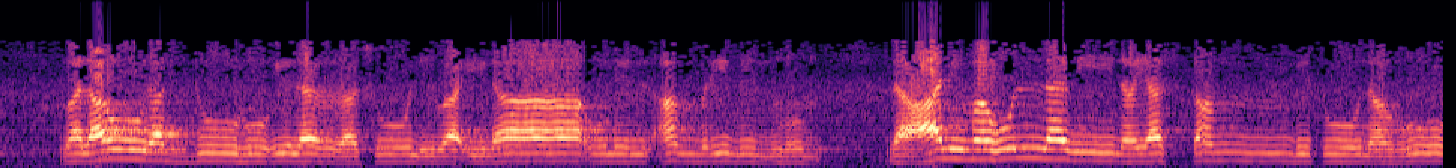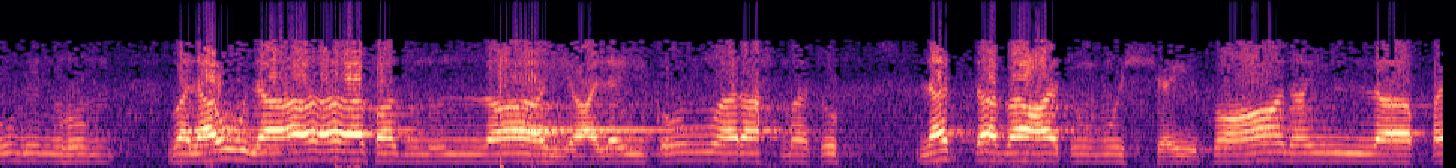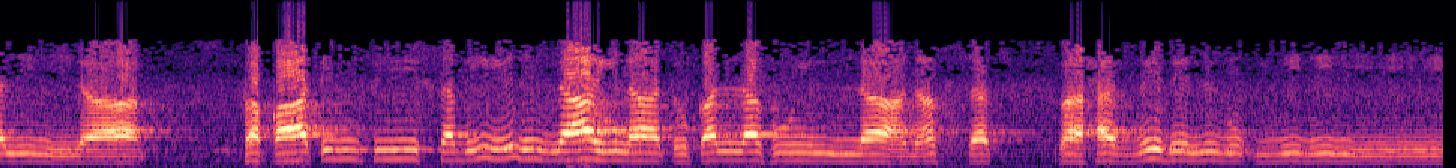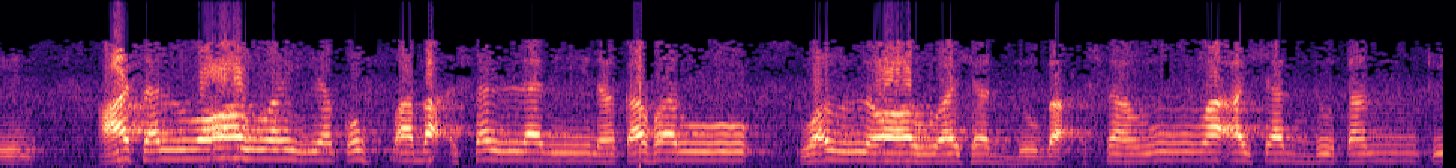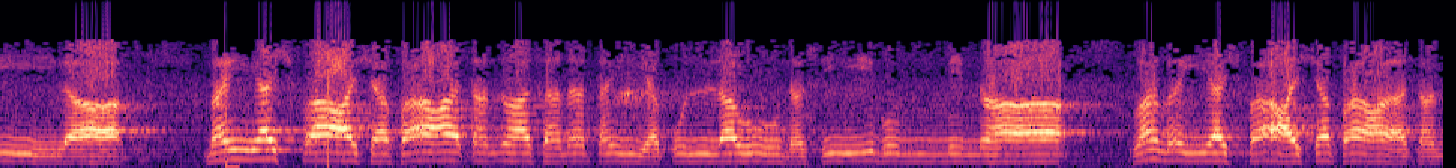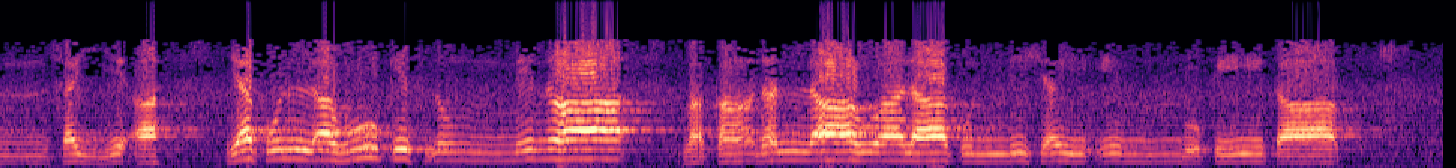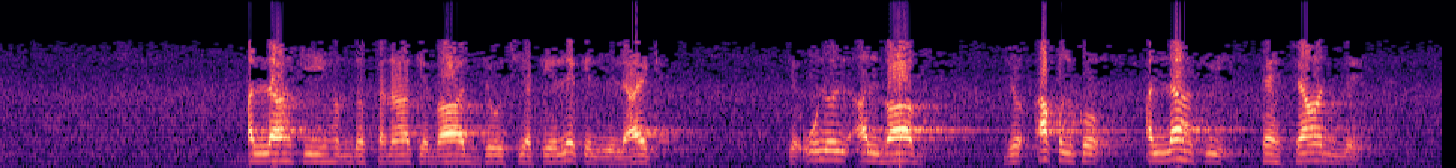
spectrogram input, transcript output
ولو ردوه إلى الرسول وإلى أولي الأمر منهم لعلمه الذين يستنبتونه منهم ولولا فضل الله عليكم ورحمته لاتبعتم الشيطان إلا قليلا فقاتل في سبيل الله لا تكلف إلا نفسك وحرد المؤمنين. عسى الله أن يكف بأس الذين كفروا والله أشد بأسا وأشد تنكيلا. من يشفع شفاعة حسنة يكن له نصيب منها ومن يشفع شفاعة سيئة يكن له كفل منها وكان الله على كل شيء مقيتا اللہ کی حمد و ثناء کے بعد جو اسی اکیلے کے لیے لائق ہے کہ اول الباب جو عقل کو اللہ کی پہچان میں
